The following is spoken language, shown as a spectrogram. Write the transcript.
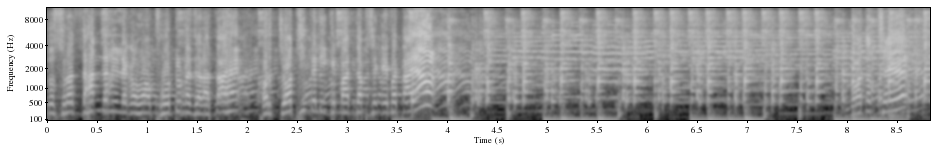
तो श्रद्धांजलि लगा हुआ फ़ोटो नज़र आता है और चौथी कली के माध्यम से क्या बताया। बहुत अच्छे।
